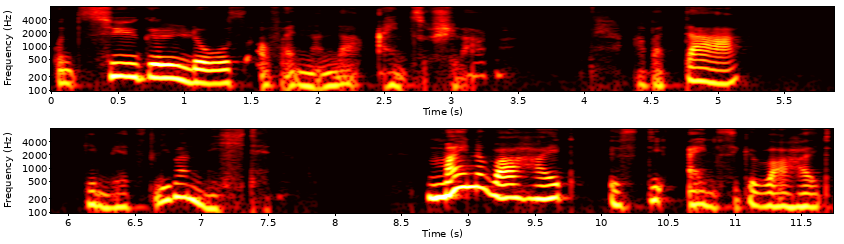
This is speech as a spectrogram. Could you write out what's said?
und zügellos aufeinander einzuschlagen. Aber da gehen wir jetzt lieber nicht hin. Meine Wahrheit ist die einzige Wahrheit.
